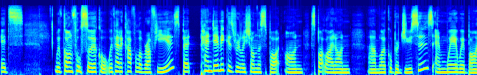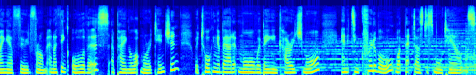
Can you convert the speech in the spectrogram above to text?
it's we've gone full circle. We've had a couple of rough years, but pandemic has really shone the spot on spotlight on um, local producers and where we're buying our food from. And I think all of us are paying a lot more attention. We're talking about it more. We're being encouraged more, and it's incredible what that does to small towns.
